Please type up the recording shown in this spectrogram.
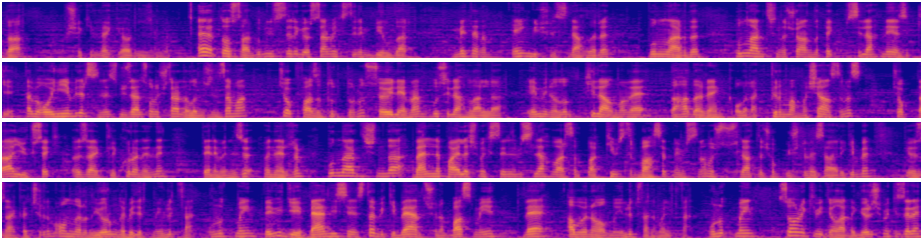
O da bu şekilde gördüğünüz gibi. Evet dostlar bugün sizlere göstermek istediğim build'lar Meta'nın en güçlü silahları bunlardı. Bunlar dışında şu anda pek bir silah ne yazık ki. Tabi oynayabilirsiniz, güzel sonuçlar da alabilirsiniz ama çok fazla tuttuğunu söyleyemem. Bu silahlarla emin olun kill alma ve daha da renk olarak tırmanma şansınız çok daha yüksek. Özellikle Kuranen'i denemenizi öneririm. Bunlar dışında benle paylaşmak istediğiniz bir silah varsa bak Kimster bahsetmemişsin ama şu silah da çok güçlü vesaire gibi gözden kaçırdım. Onları da yorumda belirtmeyi lütfen unutmayın. Ve videoyu beğendiyseniz tabii ki beğen tuşuna basmayı ve abone olmayı lütfen ama lütfen unutmayın. Sonraki videolarda görüşmek üzere.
